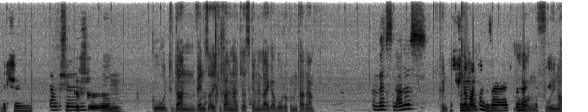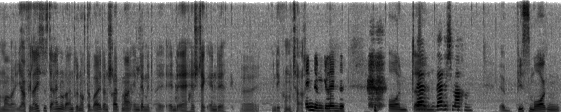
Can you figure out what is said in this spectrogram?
Bitteschön. Dankeschön. Dankeschön. Gut, dann, wenn es euch gefallen hat, lasst gerne ein Like, Abo oder Kommentar da. Am besten alles. Könnt Hast schon am Anfang gesagt. morgen früh noch mal rein. Ja, vielleicht ist der eine oder andere noch dabei, dann schreibt mal Ende mit äh, Ende, äh, Hashtag Ende äh, in die Kommentare. Ende im Gelände. Und ähm, Werde ich machen. äh, bis morgen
